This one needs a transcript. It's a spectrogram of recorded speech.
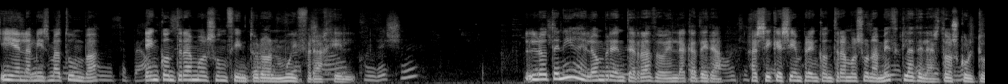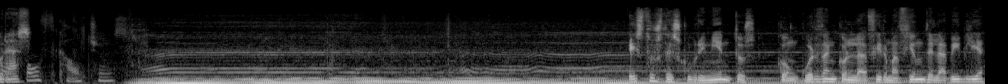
Y en la misma tumba encontramos un cinturón muy frágil. Lo tenía el hombre enterrado en la cadera, así que siempre encontramos una mezcla de las dos culturas. Estos descubrimientos concuerdan con la afirmación de la Biblia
